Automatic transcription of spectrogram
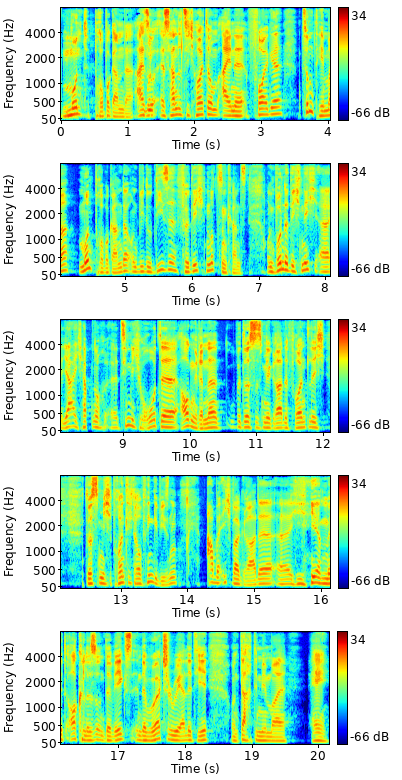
Mundpropaganda. Also es handelt sich heute um eine Folge zum Thema Mundpropaganda und wie du diese für dich nutzen kannst. Und wundere dich nicht, äh, ja, ich habe noch äh, ziemlich rote Augenränder. Uwe, du hast es mir gerade freundlich, du hast mich freundlich darauf hingewiesen. Aber ich war gerade äh, hier mit Oculus unterwegs in der Virtual Reality und dachte mir mal, hey,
